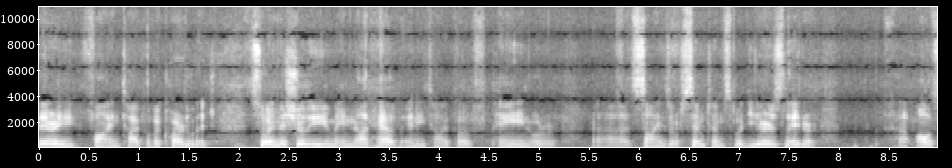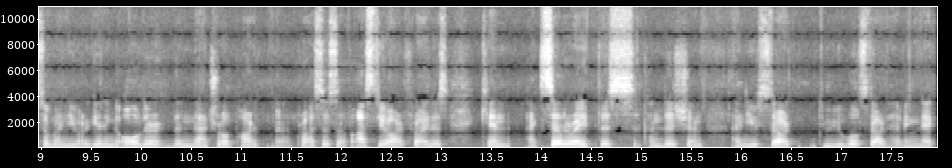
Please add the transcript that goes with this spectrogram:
very fine type of a cartilage. So initially, you may not have any type of pain or uh, signs or symptoms, but years later, uh, also when you are getting older, the natural part, uh, process of osteoarthritis can accelerate this condition, and you start you will start having neck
